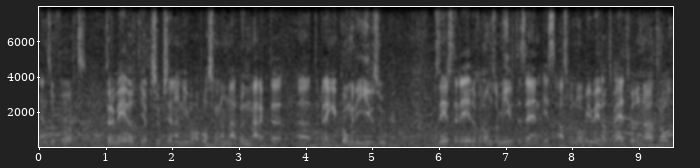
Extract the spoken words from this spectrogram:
enzovoort ter wereld die op zoek zijn naar nieuwe oplossingen om naar hun markten uh, te brengen, komen die hier zoeken. Dus de eerste reden voor ons om hier te zijn is als we Nobi wereldwijd willen uitrollen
